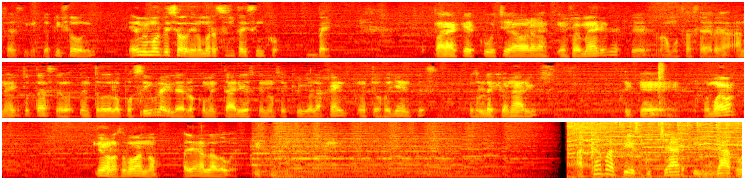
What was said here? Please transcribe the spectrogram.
O sea, el siguiente episodio. El mismo episodio, número 65B. Para que escuche ahora las efemérides. Que vamos a hacer anécdotas dentro de lo posible. Y leer los comentarios que nos escribió la gente. Nuestros oyentes. Nuestros legionarios. Así que no se muevan. Digo, no se muevan, no. Vayan al lado B. Acabas de escuchar el lado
